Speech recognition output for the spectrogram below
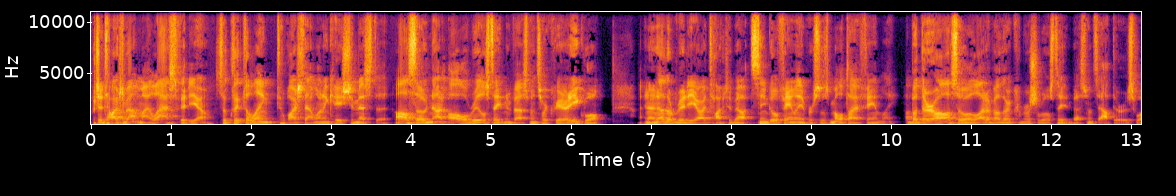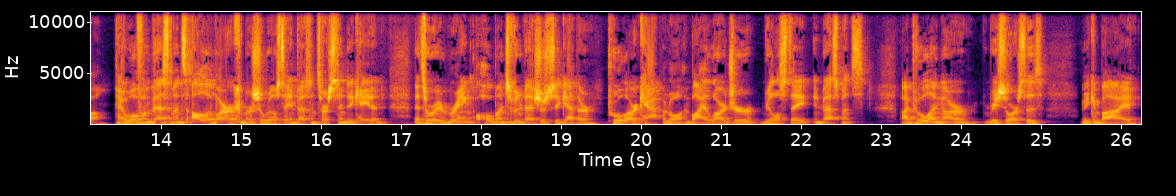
which I talked about in my last video. So click the link to watch that one in case you missed it. Also, not all real estate investments are created equal. In another video, I talked about single family versus multifamily, but there are also a lot of other commercial real estate investments out there as well. At Wolf Investments, all of our commercial real estate investments are syndicated. That's where we bring a whole bunch of investors together, pool our capital, and buy larger real estate investments. By pooling our resources, we can buy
